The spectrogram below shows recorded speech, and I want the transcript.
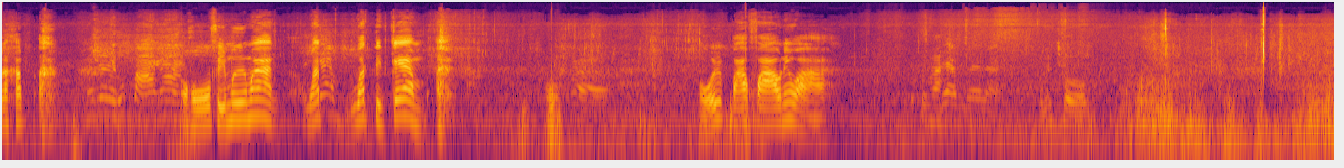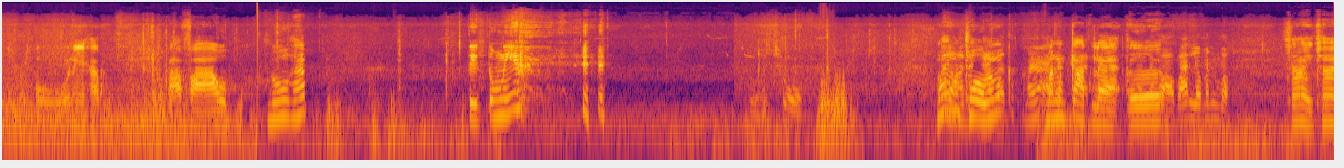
แล้วครับไม่ได้หุบปากอะโอ้โหฝีมือมาก วัดวัดติดแก้มเออ โอ้ยปลาฟาวนี่หว่าขึ้นมาแก้มเลยน่ะผมมันโฉบโอ้โหนี่ครับ ปลาฟาวดูครับ ติดตรงนี้ ผมมันโฉบไม่มันโฉบแล้วมันมันกัดแหละ เออจังหวะวัดแล้วมันแบบใช่ใช่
